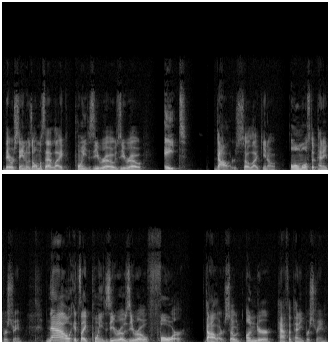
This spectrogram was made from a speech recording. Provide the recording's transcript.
they were saying it was almost at like 0.008 dollars. So like, you know, almost a penny per stream. Now it's like 0.004 dollars. So under half a penny per stream.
